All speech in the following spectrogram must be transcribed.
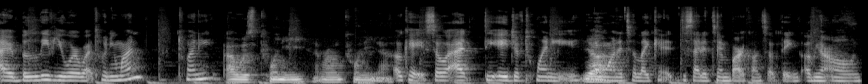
I believe you were what 21, 20. I was 20, around 20, yeah. Okay, so at the age of 20, Yeah. you wanted to like uh, decided to embark on something of your own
